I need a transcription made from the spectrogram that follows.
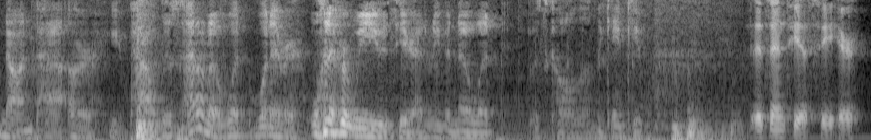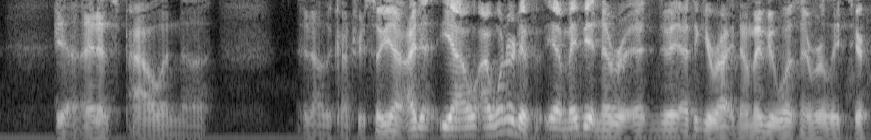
non PAL or PAL disc. I don't know what whatever whatever we use here. I don't even know what it was called on the GameCube. It's NTSC here. Yeah, and it's PAL in uh, in other countries. So yeah, I did, yeah I wondered if yeah maybe it never. I think you're right. No, maybe it was never released here.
